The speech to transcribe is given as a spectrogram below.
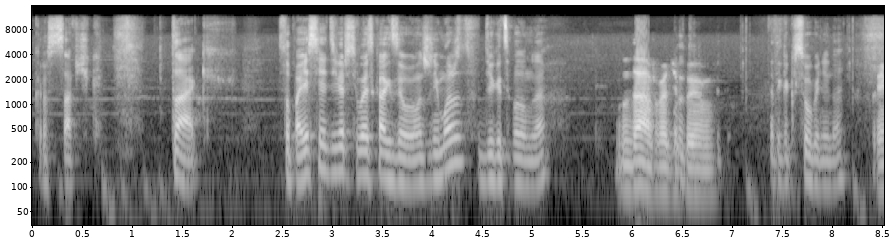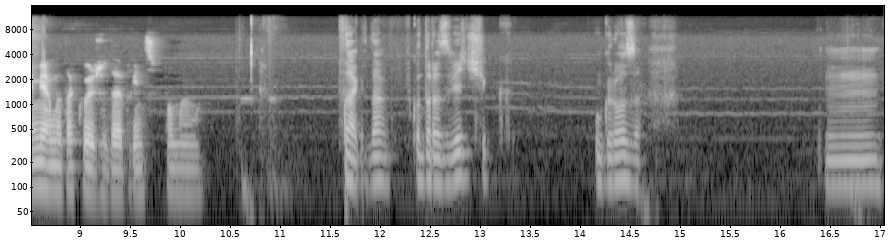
Красавчик. Так. Стоп, а если я диверсию в войсках сделаю, он же не может двигаться потом, да? Да, вроде Ну, бы Это как в Сёгуне, да? примерно такой же, да, принцип, по-моему. Так, да, контрразведчик, угроза. М,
